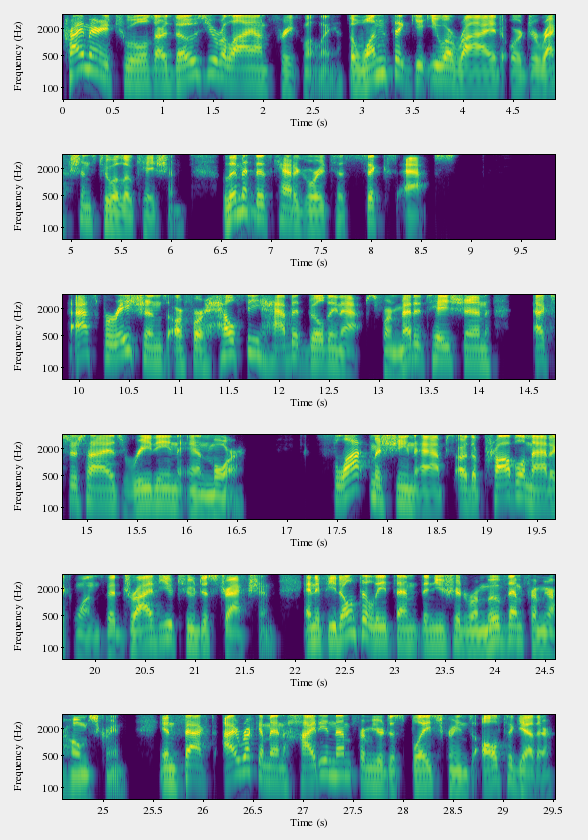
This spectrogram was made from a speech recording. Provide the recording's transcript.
Primary tools are those you rely on frequently, the ones that get you a ride or directions to a location. Limit this category to six apps. Aspirations are for healthy habit building apps for meditation, exercise, reading, and more. Slot machine apps are the problematic ones that drive you to distraction. And if you don't delete them, then you should remove them from your home screen. In fact, I recommend hiding them from your display screens altogether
